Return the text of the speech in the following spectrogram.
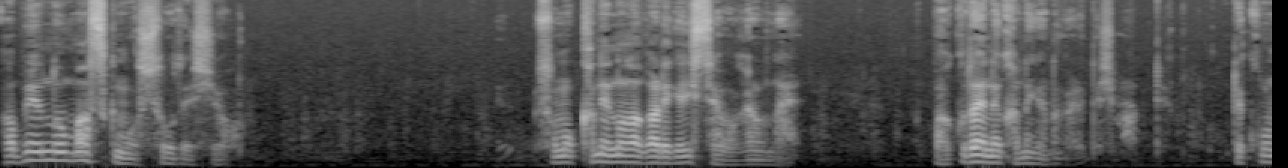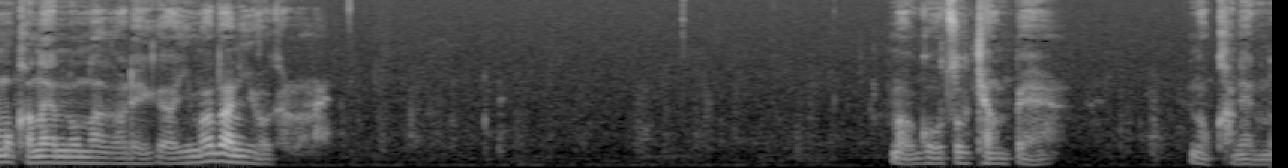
アベノマスクもそうでしょう。その金の流れが一切わからない。莫大な金が流れてしまってでこの金の流れがいまだにわからない。まあ GoTo キャンペーンの金の流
